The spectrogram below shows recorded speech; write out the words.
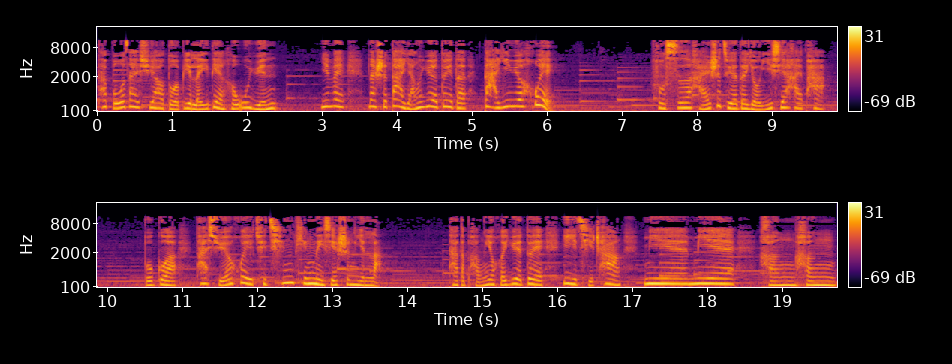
他不再需要躲避雷电和乌云，因为那是大洋乐队的大音乐会。富斯还是觉得有一些害怕，不过他学会去倾听那些声音了。他的朋友和乐队一起唱咩咩、哼哼、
